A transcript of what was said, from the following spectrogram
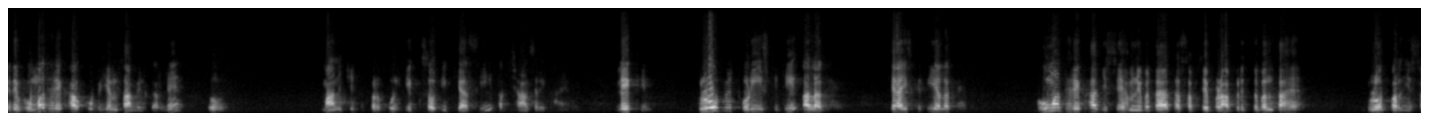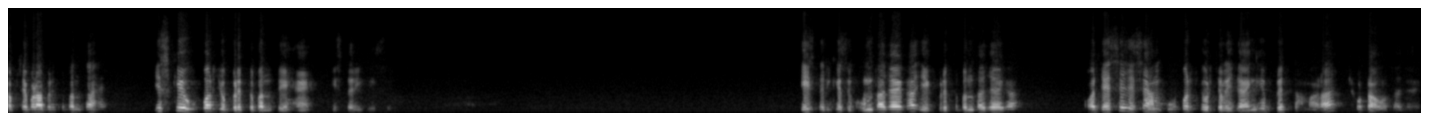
यदि भूमध्य रेखा को भी हम शामिल कर लें तो मानचित्र पर कुल एक सौ इक्यासी अक्षांश रेखाएँ होती हैं। लेकिन ग्लोब में थोड़ी स्थिति अलग है। क्या स्थिति अलग है? भूमध्य रेखा, जिसे हमने बताया था, सबसे बड़ा वृत्त बनता है। ग्लोब पर सबसे बड़ा वृत्त बनता है। इसके ऊपर जो वृत्त बनते हैं, इस तरीके से। इस तरीके से घूमता जाएगा, एक वृत्त बनता जाएगा और जैसे जैसे हम ऊपर की ओर चले जाएँगे, वृत्त हमारा छोटा होता जाएगा।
